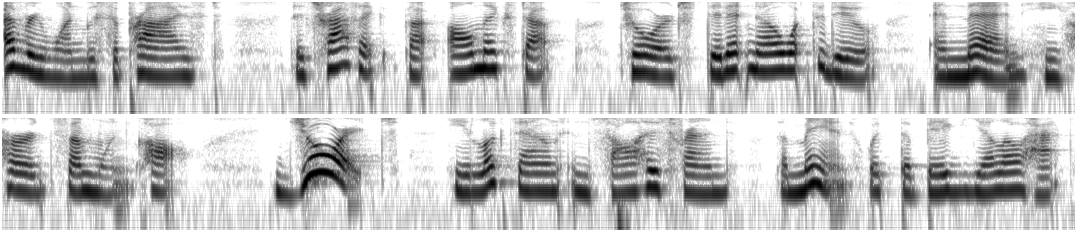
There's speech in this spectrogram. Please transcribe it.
Everyone was surprised. The traffic got all mixed up. George didn't know what to do and then he heard someone call, George! He looked down and saw his friend, the man with the big yellow hat.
